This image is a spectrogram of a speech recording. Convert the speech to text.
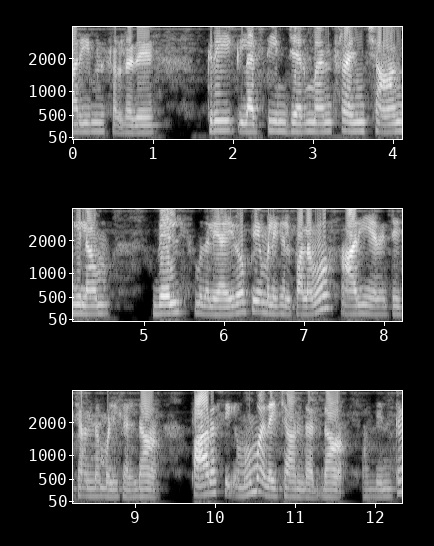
ஆரியம்னு சொல்றது கிரீக் லத்தீன் ஜெர்மன் பிரெஞ்சு ஆங்கிலம் வெல்ஸ் முதலிய ஐரோப்பிய மொழிகள் பலவும் ஆரிய இனத்தை சார்ந்த மொழிகள் தான் பாரசீகமும் அதை சார்ந்தது தான் அப்படின்ட்டு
